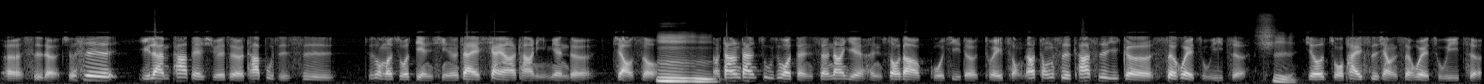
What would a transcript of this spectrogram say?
呃，是的，就是。宜兰帕培学者，他不只是就是我们所典型的在象牙塔里面的教授，嗯嗯，那当然，他著作等身，那也很受到国际的推崇。那同时，他是一个社会主义者，是就左派思想社会主义者。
